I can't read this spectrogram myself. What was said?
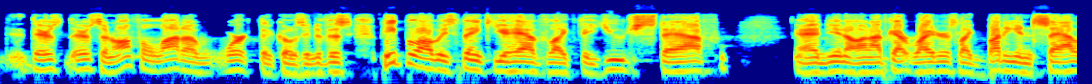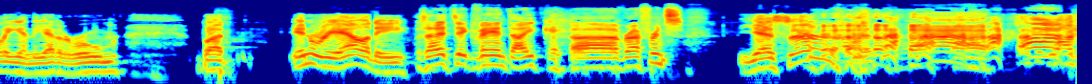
there's there's an awful lot of work that goes into this. People always think you have like the huge staff, and you know, and I've got writers like Buddy and Sally in the other room, but in reality, Was that a Dick Van Dyke uh, reference? Yes, sir. watch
